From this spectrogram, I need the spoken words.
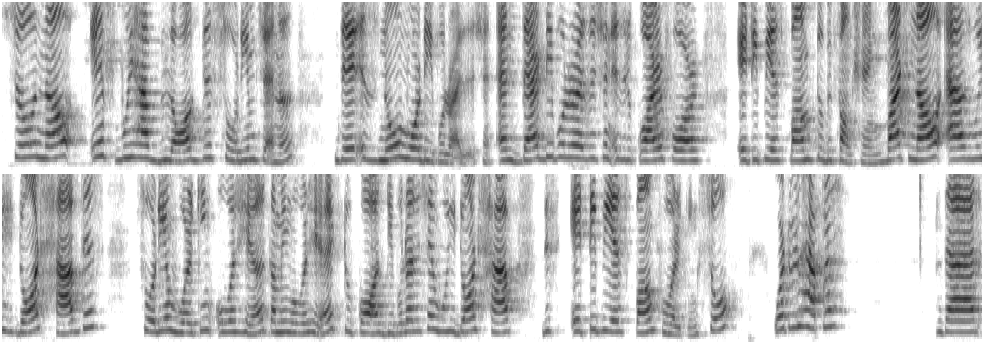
So now if we have blocked this sodium channel, there is no more depolarization and that depolarization is required for ATPase pump to be functioning. But now as we don't have this sodium working over here, coming over here to cause depolarization, we don't have this ATPase pump working. So what will happen? That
